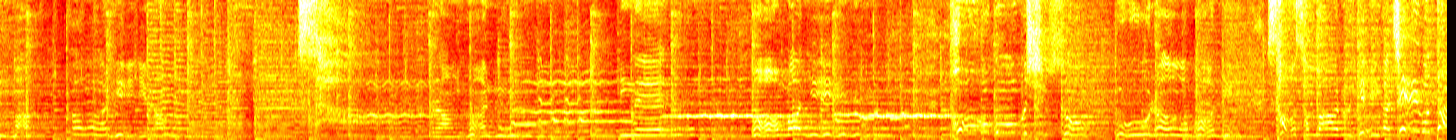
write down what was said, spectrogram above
엄마 아리랑 사랑하는 내 어머니 보고 싶소 우리 어머니 서서 마루 해가 지고 달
